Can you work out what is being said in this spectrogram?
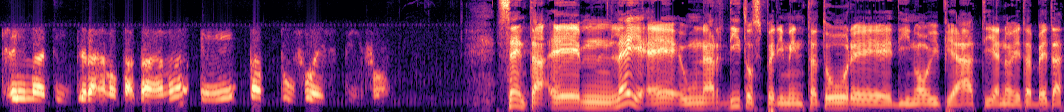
crema di grano padano e tartufo estivo. Senta, ehm, lei è un ardito sperimentatore di nuovi piatti, a noi a Tabeta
